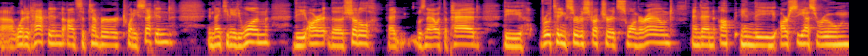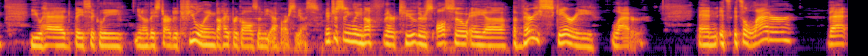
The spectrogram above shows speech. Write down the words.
uh, what had happened on September 22nd in 1981, the R- the shuttle had was now at the pad. The rotating service structure had swung around, and then up in the RCS room, you had basically, you know, they started fueling the hypergols in the FRCS. Interestingly enough, there too, there's also a uh, a very scary ladder, and it's it's a ladder that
